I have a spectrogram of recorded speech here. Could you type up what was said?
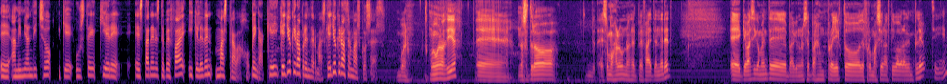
eh, a mí me han dicho que usted quiere estar en este PFAE y que le den más trabajo. Venga, que, que yo quiero aprender más, que yo quiero hacer más cosas. Bueno, muy buenos días. Eh, nosotros somos alumnos del PFAE Tenderet, eh, que básicamente, para que no lo sepas, es un proyecto de formación activa para el empleo, Sí.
